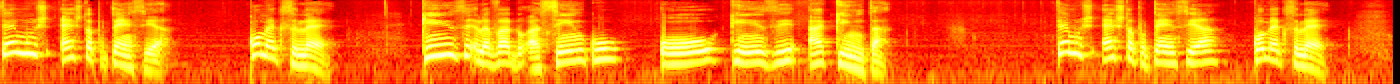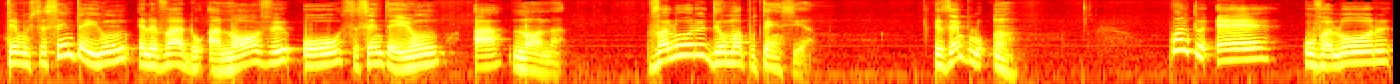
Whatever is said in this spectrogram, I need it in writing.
Temos esta potência. Como é que se lê? 15 elevado a 5 ou 15 a quinta. Temos esta potência. Como é que se lê? Temos 61 elevado a 9 ou 61 a nona. Valor de uma potência. Exemplo 1. Quanto é o valor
